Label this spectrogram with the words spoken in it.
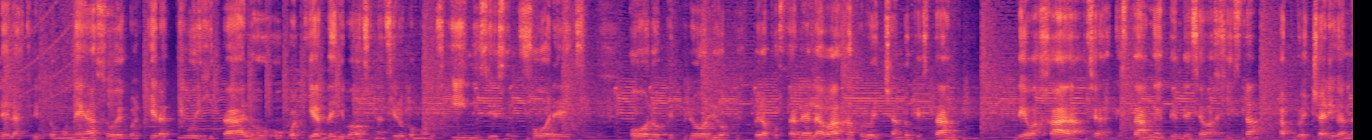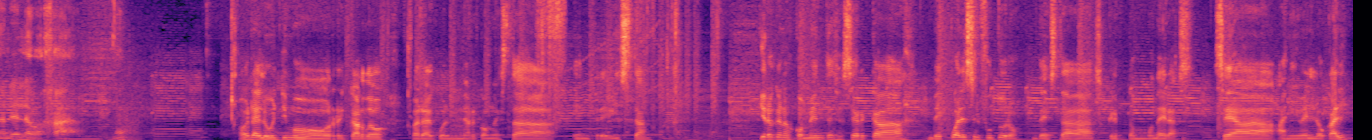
de las criptomonedas o de cualquier activo digital o, cualquier derivado financiero como los índices, el forex, oro, petróleo, pero apostarle a la baja aprovechando que están de bajada, o sea, que están en tendencia bajista, aprovechar y ganarle a la bajada, ¿no? Ahora lo último, Ricardo, para culminar con esta entrevista, quiero que nos comentes acerca de cuál es el futuro de estas criptomonedas, sea a nivel local,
